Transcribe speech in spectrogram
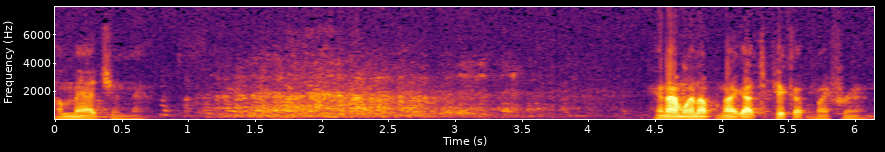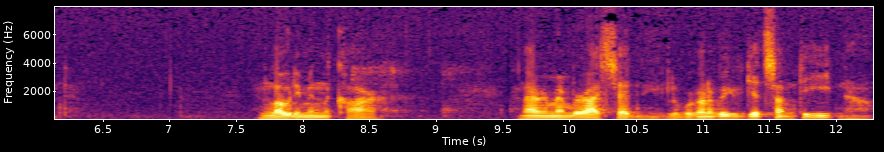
Imagine that. And I went up and I got to pick up my friend and load him in the car. And I remember I said, We're going to get something to eat now.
